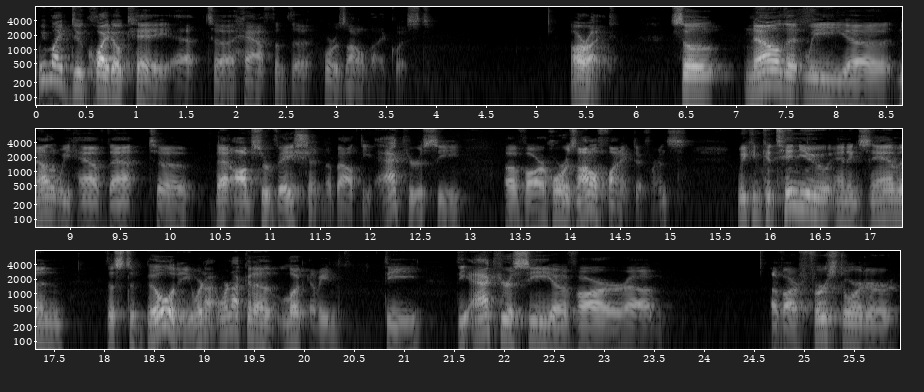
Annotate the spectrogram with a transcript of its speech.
we might do quite okay at uh, half of the horizontal Nyquist. All right, so now that we uh, now that we have that uh, that observation about the accuracy of our horizontal finite difference, we can continue and examine the stability. We're not we're not going to look. I mean, the the accuracy of our um, of our first order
